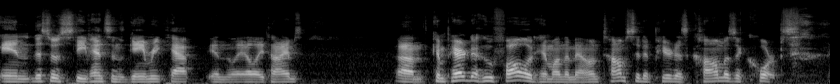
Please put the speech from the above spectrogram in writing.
and this was Steve Henson's game recap in the LA Times. Um, compared to who followed him on the mound, Thompson appeared as calm as a corpse.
